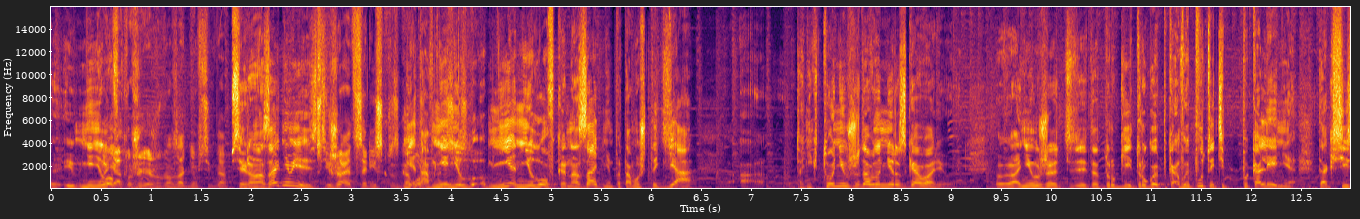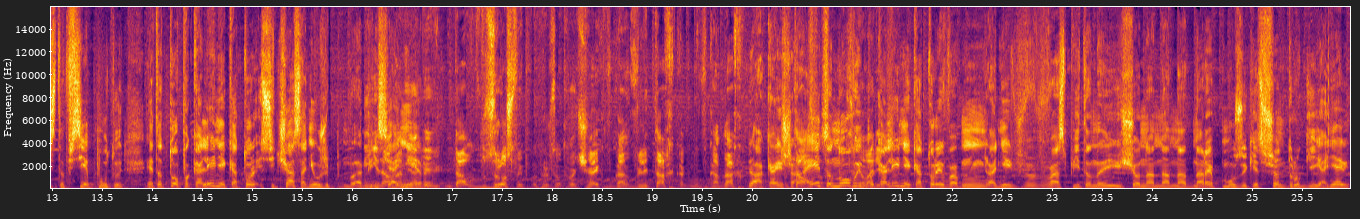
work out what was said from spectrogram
И мне А неловко. я тоже езжу на заднем всегда. Всегда на заднем есть? Снижается риск разговора. Нет, а мне, нело- мне неловко на заднем, потому что я... Да никто не уже давно не разговаривает. Э, Они уже, это другие, другой... Вы путаете поколение таксистов, все путают. Это то поколение, которое сейчас, они уже Недавно пенсионеры. мне- Да, взрослый такой человек в, в летах, как бы в годах. Да, конечно. А это новые заговорить. поколения, которые они воспитаны еще на, на, на, на рэп-музыке. Это совершенно другие. Они,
